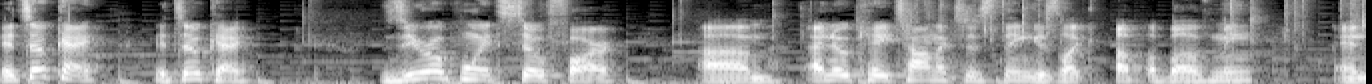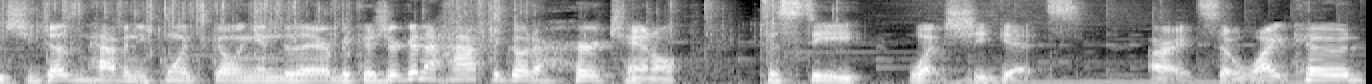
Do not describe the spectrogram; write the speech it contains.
it's okay, it's okay. Zero points so far. Um, I know Kaytonix's thing is like up above me, and she doesn't have any points going into there because you're gonna have to go to her channel to see what she gets. All right, so white code,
